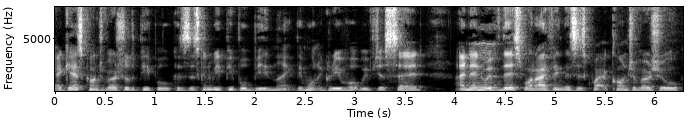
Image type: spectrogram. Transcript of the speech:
I guess, controversial to people because there's going to be people being like they won't agree with what we've just said, and then Mm. with this one, I think this is quite a controversial.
